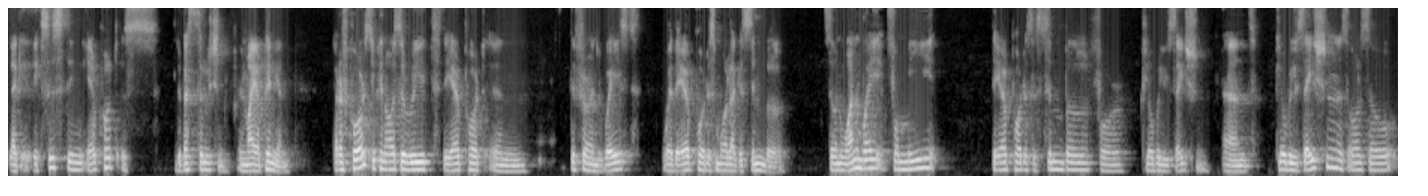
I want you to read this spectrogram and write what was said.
like existing airport is the best solution, in my opinion. But of course, you can also read the airport in different ways, where the airport is more like a symbol. So, in one way, for me, the airport is a symbol for globalization. And globalization is also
